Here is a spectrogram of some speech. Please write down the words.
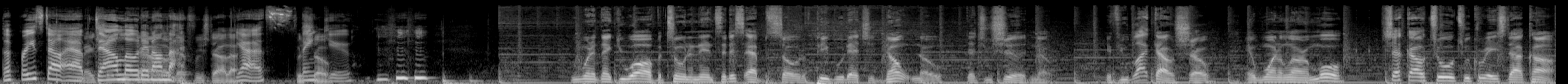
The freestyle app. Download it on the freestyle app. Yes. thank sure. you. we want to thank you all for tuning in to this episode of People That You Don't Know That You Should Know. If you like our show and want to learn more, check out tool2creates.com.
